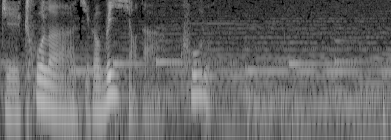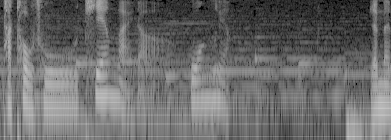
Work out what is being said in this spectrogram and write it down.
只戳了几个微小的窟窿。它透出天外的光亮人们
